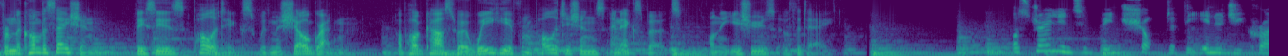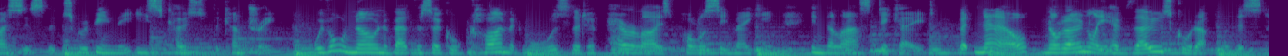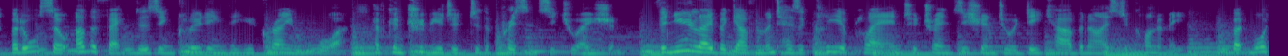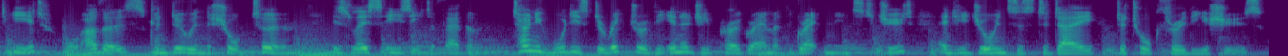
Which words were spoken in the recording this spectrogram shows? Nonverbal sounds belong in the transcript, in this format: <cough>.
From The Conversation, this is Politics with Michelle Grattan, a podcast where we hear from politicians and experts on the issues of the day. Australians have been shocked at the energy crisis that's gripping the east coast of the country. We've all known about the so called climate that have paralysed policy making in the last decade. But now, not only have those caught up with us, but also other factors, including the Ukraine war, have contributed to the present situation. The new Labor government has a clear plan to transition to a decarbonised economy. But what it or others can do in the short term is less easy to fathom. Tony Wood is Director of the Energy Program at the Grattan Institute, and he joins us today to talk through the issues.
